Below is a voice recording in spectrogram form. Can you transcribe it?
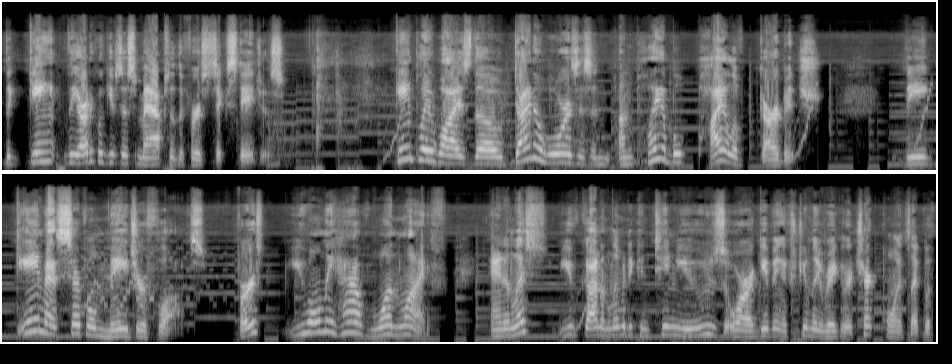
The game, the article gives us maps of the first six stages. Gameplay wise, though, Dynowarz is an unplayable pile of garbage. The game has several major flaws. First, you only have one life, and unless you've got unlimited continues or are giving extremely regular checkpoints like with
